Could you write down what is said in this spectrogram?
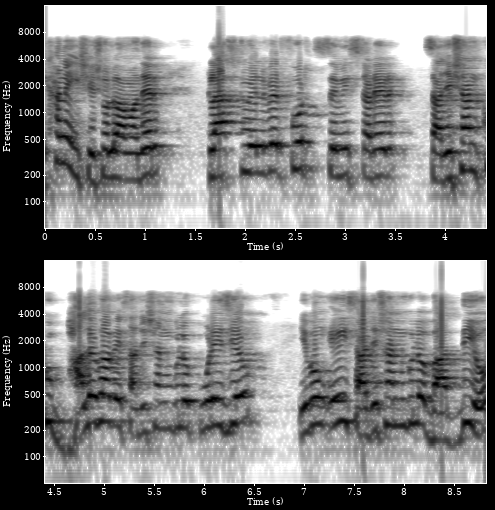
এখানেই শেষ হলো আমাদের ক্লাস টুয়েলভের ফোর্থ সেমিস্টারের সাজেশন খুব ভালোভাবে সাজেশনগুলো পড়ে যেও এবং এই সাজেশনগুলো বাদ দিয়েও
